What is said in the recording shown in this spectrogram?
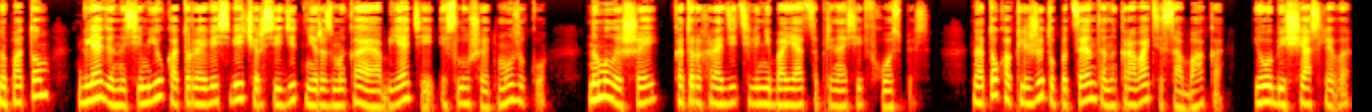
Но потом, глядя на семью, которая весь вечер сидит, не размыкая объятий и слушает музыку, на малышей, которых родители не боятся приносить в хоспис, на то, как лежит у пациента на кровати собака, и обе счастливы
